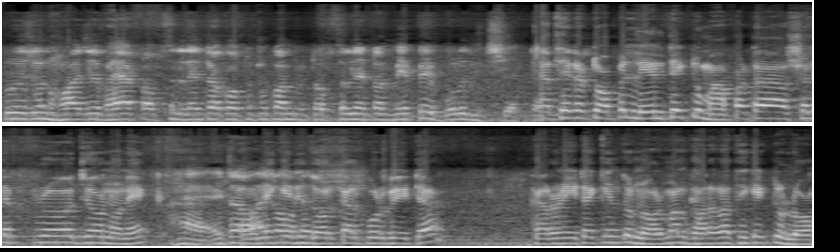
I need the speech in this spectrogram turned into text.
প্রয়োজন হয় যে ভাইয়া টপসেল লেন্থটা কতটুকু? আমি টপসেল লেন্থটা মেপে বলে দিচ্ছি আচ্ছা এটা টপের লেন্থ একটু মাপাটা আসলে প্রয়োজন অনেক। হ্যাঁ এটা অনেকেরই অনেক- দরকার পড়বে এটা। কারণ এটা কিন্তু নর্মাল ঘাড়া থেকে একটু লং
